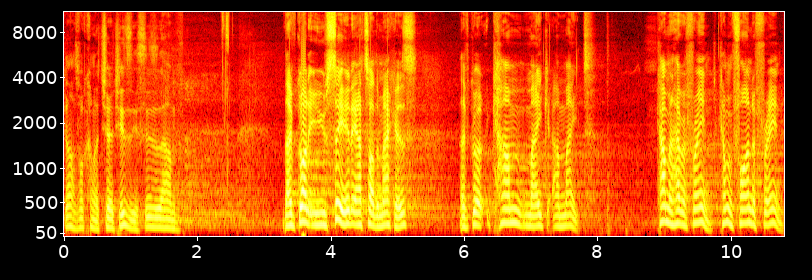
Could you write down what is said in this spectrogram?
Guys, what kind of church is this? This is um, They've got, you see it outside the Maccas, they've got, come make a mate. Come and have a friend. Come and find a friend.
